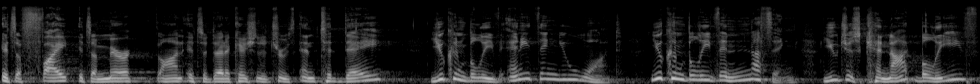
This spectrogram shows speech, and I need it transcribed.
It's a fight, it's a marathon, it's a dedication to truth. And today, you can believe anything you want. You can believe in nothing. You just cannot believe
